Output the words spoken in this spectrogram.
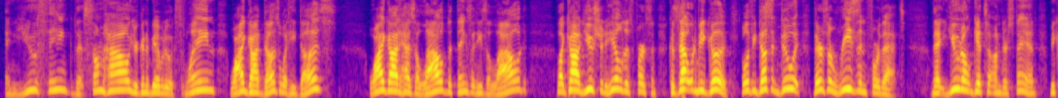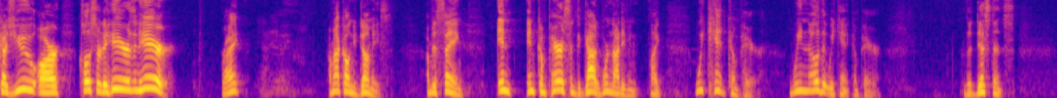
And you think that somehow you're going to be able to explain why God does what he does? Why God has allowed the things that he's allowed? Like, God, you should heal this person because that would be good. Well, if he doesn't do it, there's a reason for that that you don't get to understand because you are closer to here than here, right? I'm not calling you dummies. I'm just saying in, in comparison to God, we're not even like, we can't compare. We know that we can't compare. The distance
